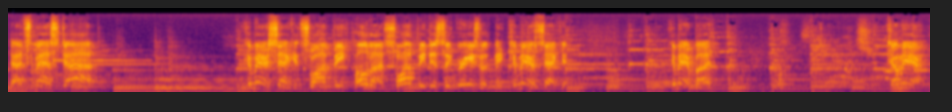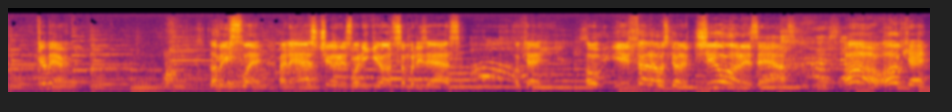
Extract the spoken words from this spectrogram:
That's messed up. Come here a second, Swampy. Hold on, Swampy disagrees with me. Come here a second. Come here, bud. Come here. Come here. Let me explain. An ass chewing is when you get on somebody's ass. Oh, okay. Oh, you thought I was gonna chew on his ass. Oh, okay.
